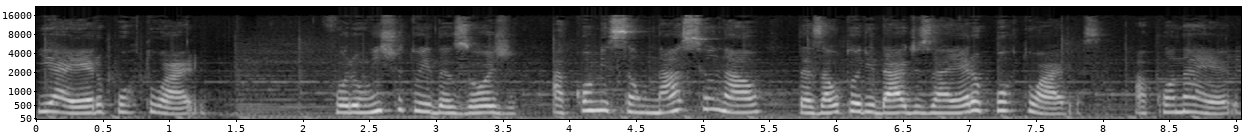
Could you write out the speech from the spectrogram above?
e aeroportuário. Foram instituídas hoje a Comissão Nacional das Autoridades Aeroportuárias, a CONAERO,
